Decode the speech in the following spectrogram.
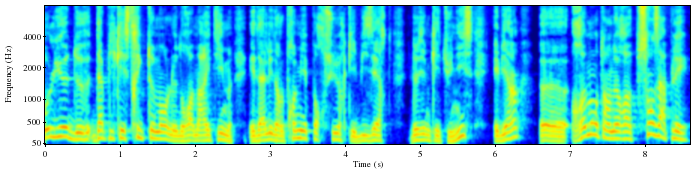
au lieu d'appliquer strictement le droit maritime et d'aller dans le premier port sûr qui est Bizerte, le deuxième qui est Tunis, eh bien, euh, remonte en Europe sans appeler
